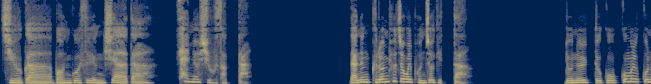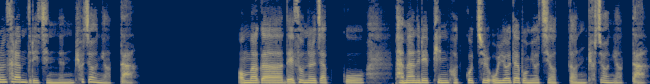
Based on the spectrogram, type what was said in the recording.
지우가 먼 곳을 응시하다 살며시 웃었다. 나는 그런 표정을 본 적 있다. 눈을 뜨고 꿈을 꾸는 사람들이 짓는 표정이었다. 엄마가 내 손을 잡고 밤하늘에 핀 벚꽃을 올려다보며 지었던 표정이었다.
